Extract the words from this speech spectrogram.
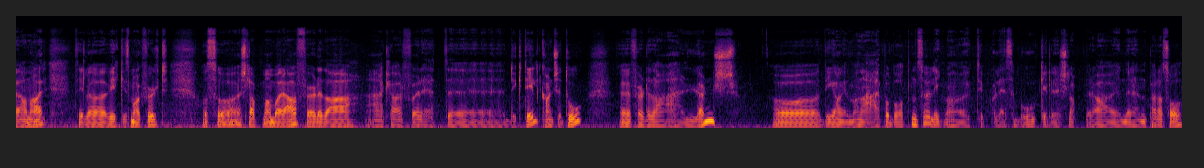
han har, til å virke smakfullt. Og så slapper man bare av før det da er klar for et uh, dykk til, kanskje to. Uh, før det da er lunsj. Og de gangene man er på båten, så ligger man typ, og leser bok eller slapper av under en parasoll.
